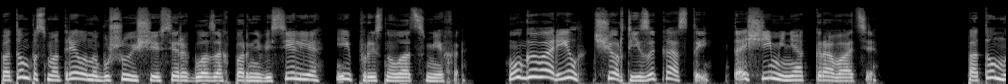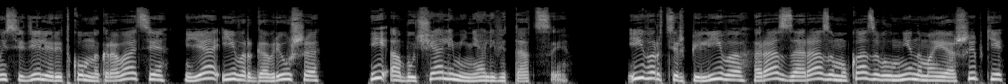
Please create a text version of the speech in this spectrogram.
Потом посмотрела на бушующее в серых глазах парня веселье и прыснула от смеха. «Уговорил, черт языкастый, тащи меня к кровати». Потом мы сидели редком на кровати, я, Ивар, Гаврюша, и обучали меня левитации. Ивар терпеливо, раз за разом указывал мне на мои ошибки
